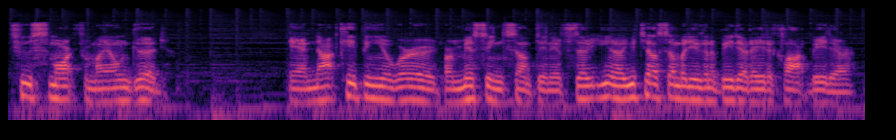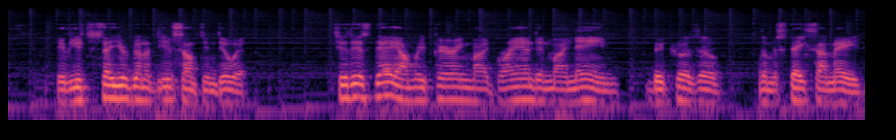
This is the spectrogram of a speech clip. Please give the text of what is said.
too smart for my own good and not keeping your word or missing something. If so, you know, you tell somebody you're going to be there at eight o'clock, be there. If you say you're going to do something, do it. To this day, I'm repairing my brand and my name because of the mistakes I made.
